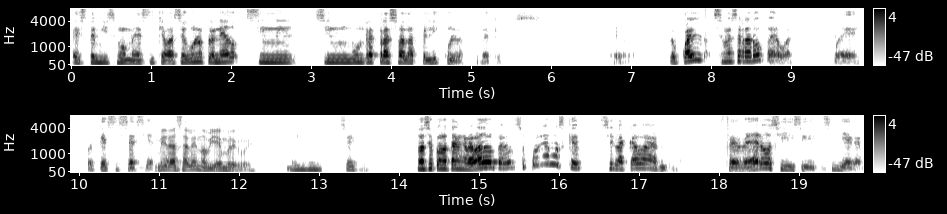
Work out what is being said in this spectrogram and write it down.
este mismo mes y que va según lo planeado sin, sin ningún retraso a la película. De que, pues, lo cual se me hace raro, pero bueno, pues, pues que sí se siente. Mira, sale en noviembre, güey. sí. No sé cuándo te han grabado, pero supongamos que si la acaban febrero, sí, sí, sí llegan.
